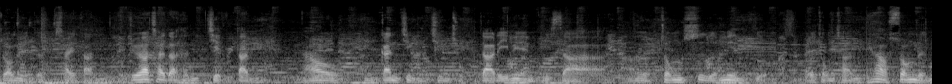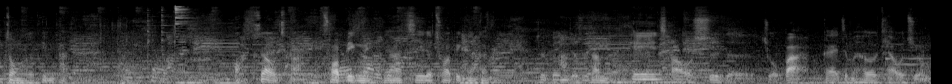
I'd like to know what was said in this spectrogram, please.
庄园的菜单，我觉得它菜单很简单，然后很干净很清楚。意大利面、披萨，然后有中式的面点、儿童餐，还有双人综合拼盘。哦，下午茶，串冰呢，那吃一个串冰看看。这边就是他们黑潮式的酒吧，该怎么喝调酒。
